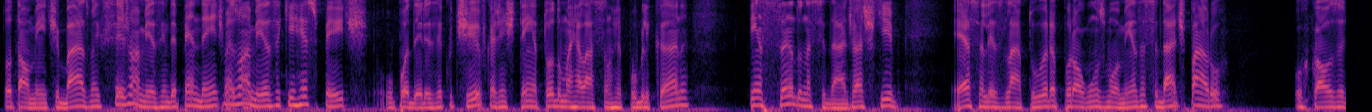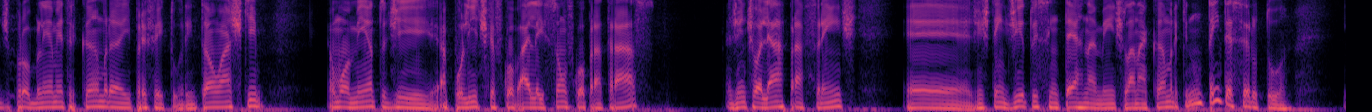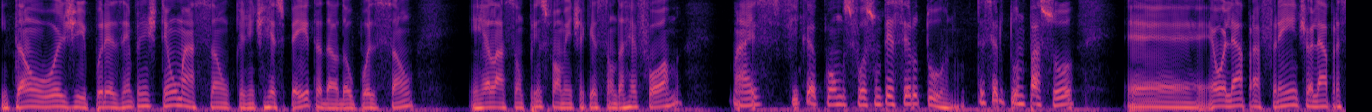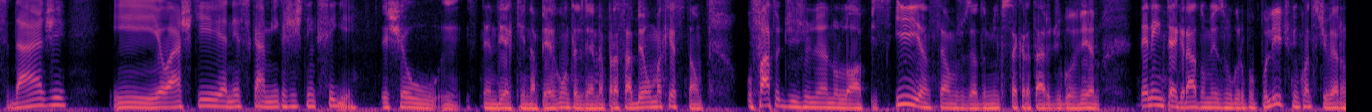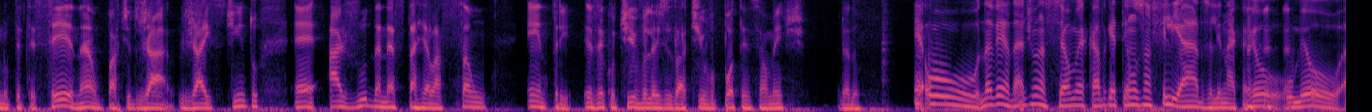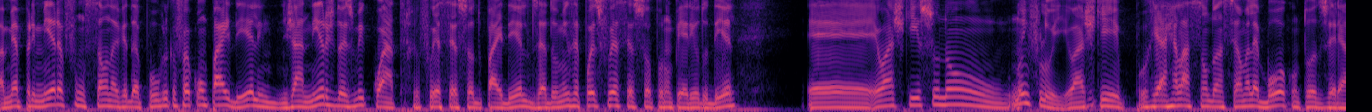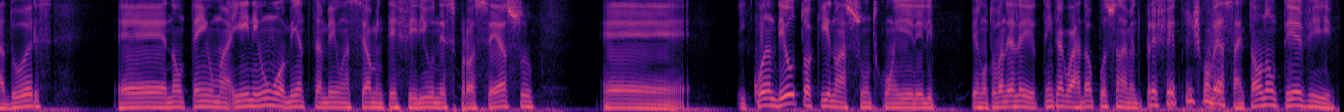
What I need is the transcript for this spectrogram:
totalmente base, mas que seja uma mesa independente, mas uma mesa que respeite o poder executivo, que a gente tenha toda uma relação republicana, pensando na cidade. Eu acho que essa legislatura, por alguns momentos, a cidade parou por causa de problema entre Câmara e Prefeitura. Então, acho que é um momento de a política ficou, a eleição ficou para trás, a gente olhar para frente é, a gente tem dito isso internamente lá na Câmara que não tem terceiro turno. Então, hoje, por exemplo, a gente tem uma ação que a gente respeita da, da oposição em relação principalmente à questão da reforma, mas fica como se fosse um terceiro turno. O terceiro turno passou, é, é olhar para frente, olhar para a cidade e eu acho que é nesse caminho que a gente tem que seguir. Deixa eu eh, estender aqui na pergunta, Helena, para saber uma questão o fato de Juliano Lopes e Anselmo José Domingos, secretário de governo, terem integrado o mesmo grupo político enquanto estiveram no PTC, né, um partido já, já extinto, é, ajuda nesta relação entre executivo e legislativo potencialmente, vereador? É, o, na verdade, o Anselmo acaba que tem uns afiliados ali na eu, o meu A minha primeira função na vida pública foi com o pai dele, em janeiro de 2004. Eu fui assessor do pai dele, do Zé Domingos, depois fui assessor por um período dele. É, eu acho que isso não, não influi. Eu acho que porque a relação do Anselmo é boa com todos os vereadores. É, não tem uma e em nenhum momento também o Anselmo interferiu nesse processo. É, e quando eu toquei no assunto com ele, ele perguntou: Vanderlei, eu tenho que aguardar o posicionamento do prefeito para a gente conversar. Então não teve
